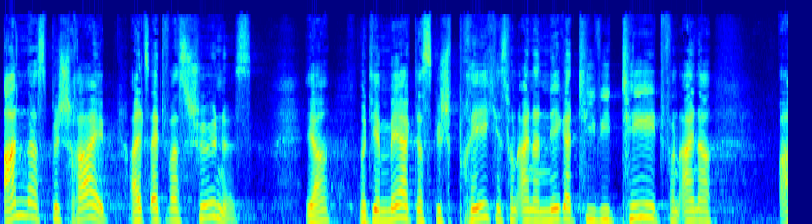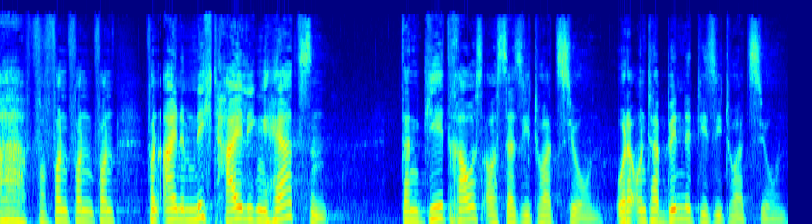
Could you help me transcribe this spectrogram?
anders beschreibt als etwas Schönes, ja, und ihr merkt, das Gespräch ist von einer Negativität, von einer, ah, von, von, von, von einem nicht heiligen Herzen, dann geht raus aus der Situation oder unterbindet die Situation.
